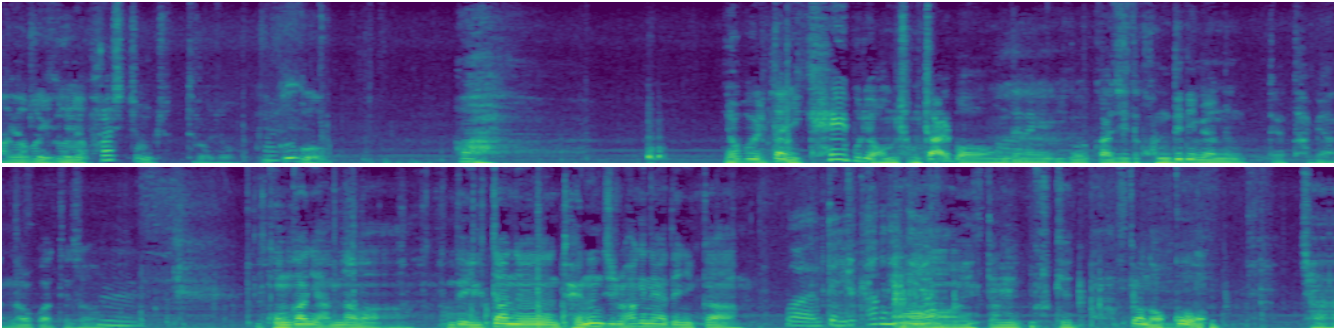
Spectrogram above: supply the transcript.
아 여보 이거 그냥 프라시 좀 들어줘. 끄고. 아. 여보 일단 이 케이블이 엄청 짧아. 근데 내가 이거까지 건드리면은 내가 답이 안 나올 것 같아서 음. 공간이 안 남아. 근데 일단은 되는지를 확인해야 되니까 와 일단 이렇게 하긴 했네요. 어, 일단 그렇게 껴 넣고 자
